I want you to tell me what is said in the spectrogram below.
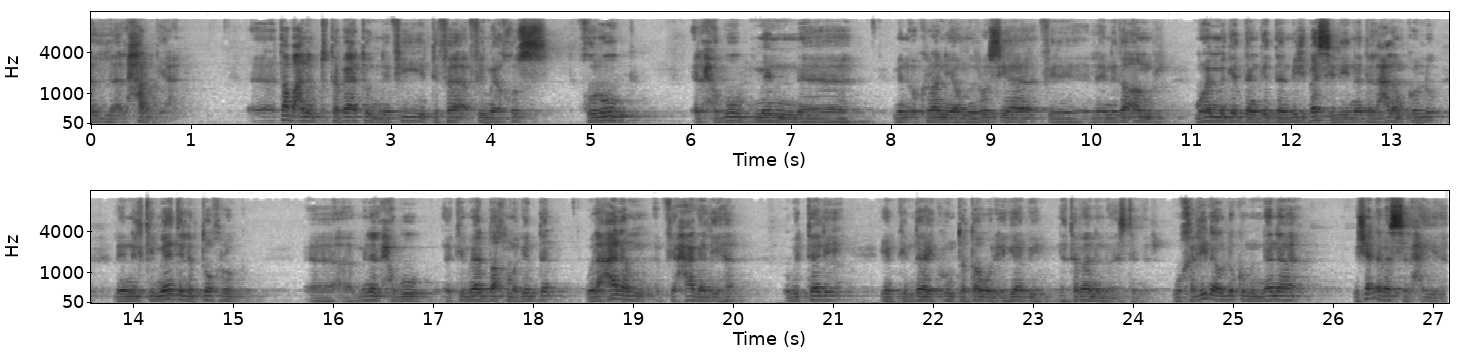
ال- الحرب يعني. آه، طبعا أنتوا تابعتوا إن في اتفاق فيما يخص خروج الحبوب من آه، من أوكرانيا ومن روسيا في لأن ده أمر مهم جدا جدا مش بس لينا ده العالم كله لأن الكميات اللي بتخرج آه، من الحبوب كميات ضخمة جدا والعالم في حاجة ليها وبالتالي يمكن ده يكون تطور إيجابي نتمنى إنه يستمر. وخليني أقول لكم إن أنا مش أنا بس الحقيقة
